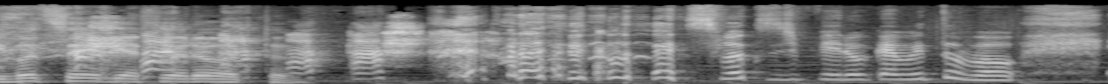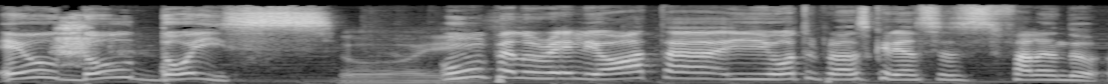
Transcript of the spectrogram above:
E você, Bia Fioroto? Luiz Fux de peruca é muito bom. Eu dou dois. Dois. Um pelo Ray Liotta e outro pelas crianças falando:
